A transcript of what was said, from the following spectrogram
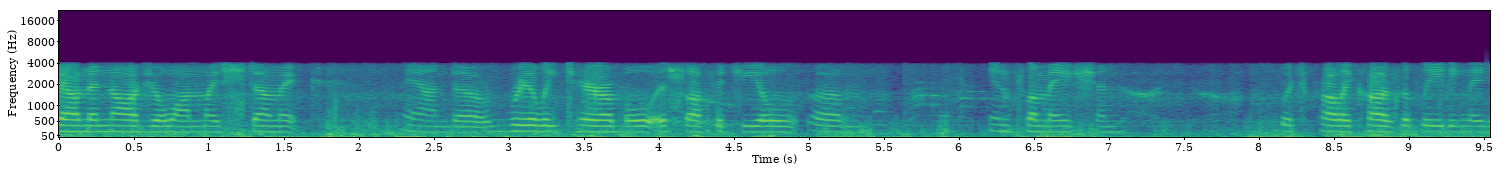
found a nodule on my stomach and a really terrible esophageal um, inflammation which probably caused the bleeding, they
